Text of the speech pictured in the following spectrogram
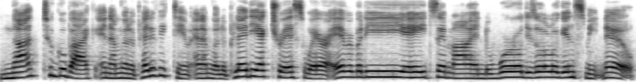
Not to go back and I'm going to play the victim and I'm going to play the actress where everybody hates him and the world is all against me. No.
